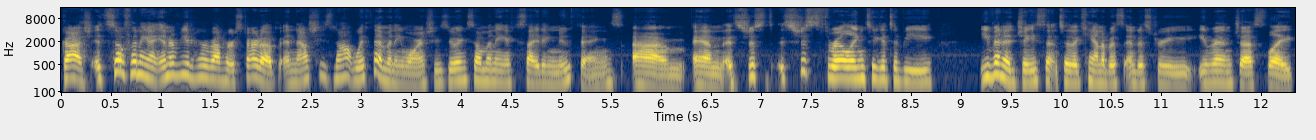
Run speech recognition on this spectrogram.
Gosh, it's so funny. I interviewed her about her startup, and now she's not with them anymore, and she's doing so many exciting new things. Um, and it's just it's just thrilling to get to be even adjacent to the cannabis industry, even just like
